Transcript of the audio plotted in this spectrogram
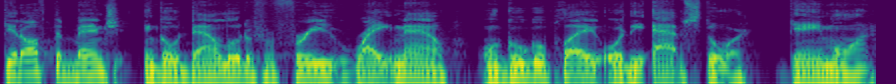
get off the bench and go download it for free right now on Google Play or the App Store. Game on.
